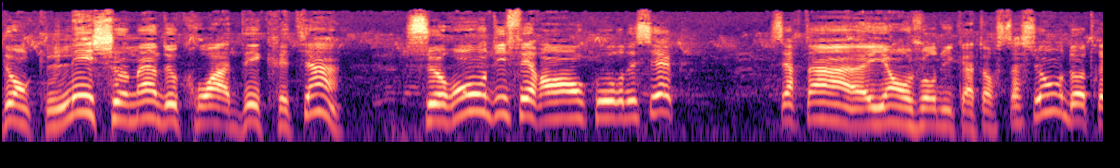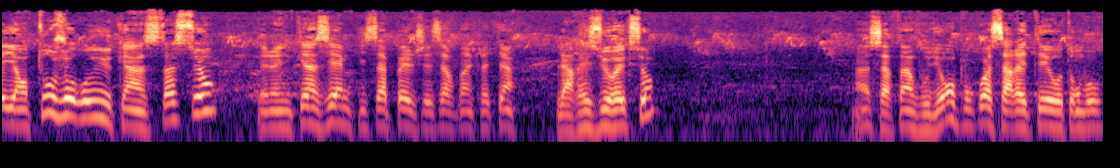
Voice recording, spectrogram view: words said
Donc les chemins de croix des chrétiens seront différents au cours des siècles. Certains ayant aujourd'hui 14 stations, d'autres ayant toujours eu 15 stations. Il y en a une quinzième qui s'appelle chez certains chrétiens la résurrection. Hein, certains vous diront pourquoi s'arrêter au tombeau?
